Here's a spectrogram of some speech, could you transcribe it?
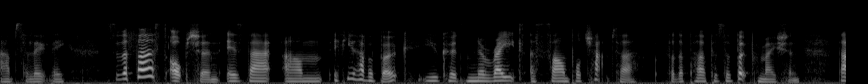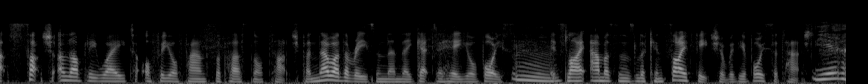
absolutely. So the first option is that um, if you have a book, you could narrate a sample chapter for the purpose of book promotion. That's such a lovely way to offer your fans the personal touch for no other reason than they get to hear your voice. It's like Amazon's Look Inside feature with your voice attached. Yeah.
